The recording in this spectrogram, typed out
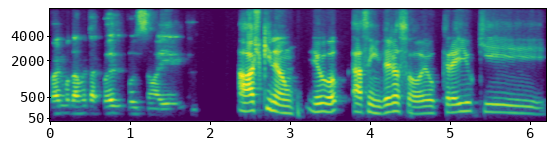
Vai mudar muita coisa de posição aí? Acho que não. Eu, assim, veja só, eu creio que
